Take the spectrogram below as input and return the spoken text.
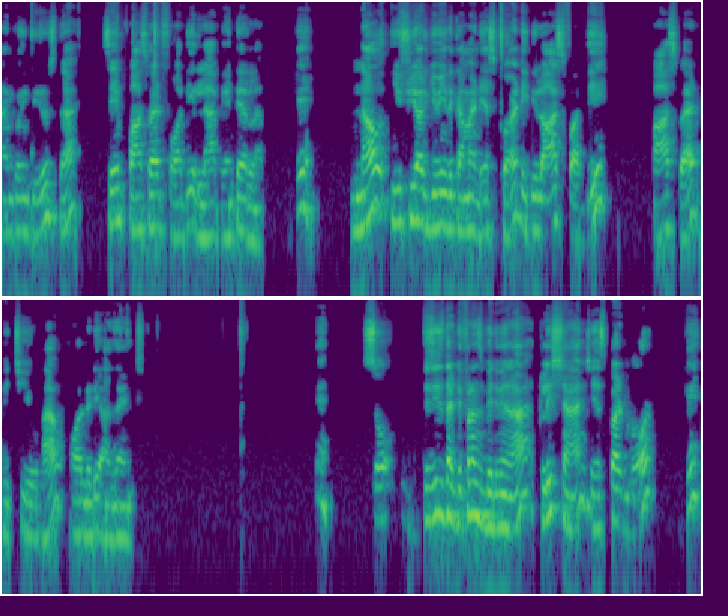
i'm going to use the same password for the lab entire lab okay? Now if you are giving the command expert it will ask for the password which you have already assigned. Okay so this is the difference between a CLISH and expert mode okay?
